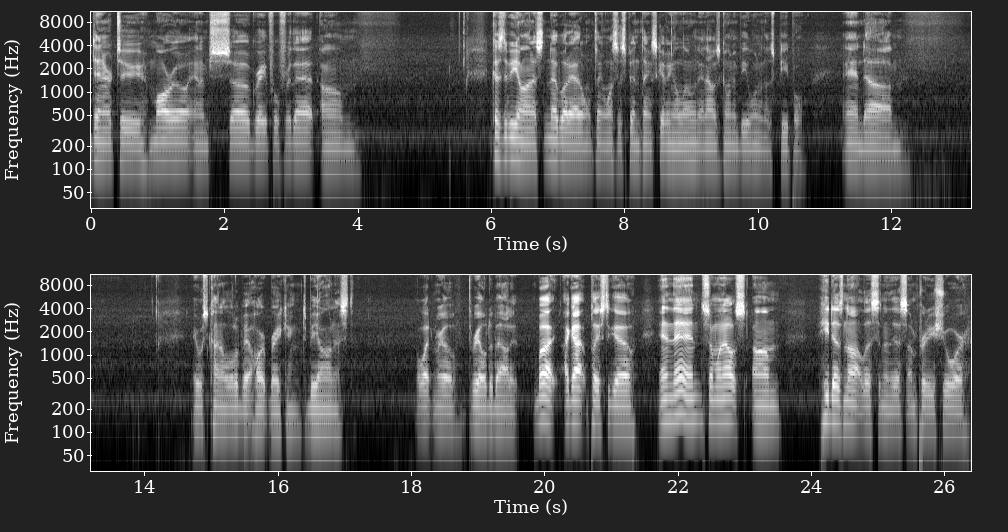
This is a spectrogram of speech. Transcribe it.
dinner tomorrow, and I'm so grateful for that. Um, because to be honest, nobody I don't think wants to spend Thanksgiving alone, and I was going to be one of those people. And um, it was kind of a little bit heartbreaking, to be honest. I wasn't real thrilled about it, but I got a place to go. And then someone else, um, he does not listen to this, I'm pretty sure.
